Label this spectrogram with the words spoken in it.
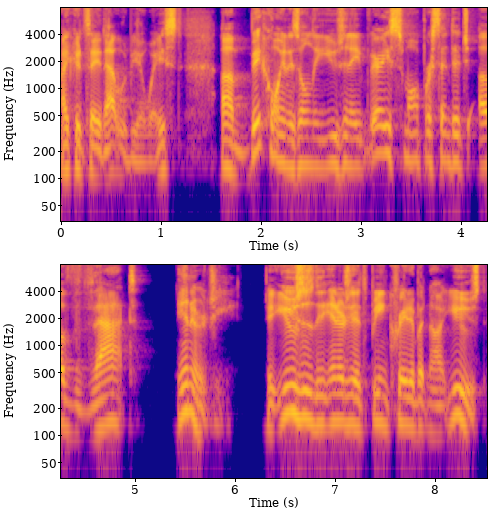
I could say that would be a waste. Um, Bitcoin is only using a very small percentage of that energy. It uses the energy that's being created but not used.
